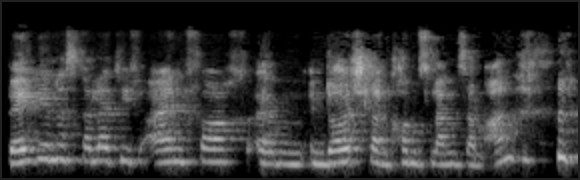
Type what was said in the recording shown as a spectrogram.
Belgien ist relativ einfach. Ähm, in Deutschland kommt es langsam an.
